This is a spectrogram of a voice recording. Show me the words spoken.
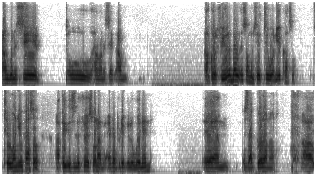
I'm going to say, oh, hang on a sec. I'm. I've got a feeling about this. I'm going to say two on Newcastle. Two-one Newcastle. I think this is the first one I've ever predicted a win in. Um, Is that good or not? uh,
